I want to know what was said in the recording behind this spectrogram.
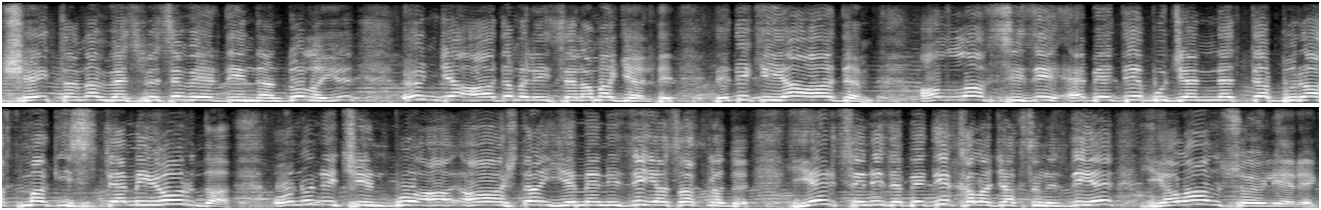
şeytana vesvese verdiğinden dolayı önce Adem Aleyhisselam'a geldi. Dedi ki ya Adem Allah sizi ebedi bu cennette bırakmak istemiyor da onun için bu ağaçtan yemenizi yasakladı. Yerseniz ebedi kalacaksınız diye yalan söyleyerek,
